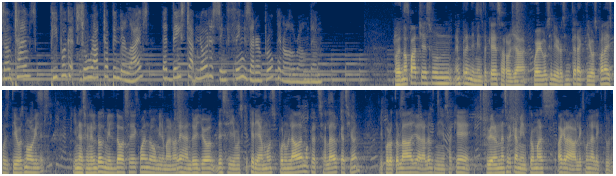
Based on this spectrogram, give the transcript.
Sometimes people get so wrapped up in their lives that they stop noticing things that are broken all around them. Red Mapache es un emprendimiento que desarrolla juegos y libros interactivos para dispositivos móviles y nació en el 2012 cuando mi hermano Alejandro y yo decidimos que queríamos por un lado democratizar la educación y por otro lado ayudar a los niños a que tuvieran un acercamiento más agradable con la lectura.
